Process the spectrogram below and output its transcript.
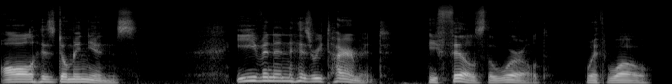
all his dominions. Even in his retirement, he fills the world with woe.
